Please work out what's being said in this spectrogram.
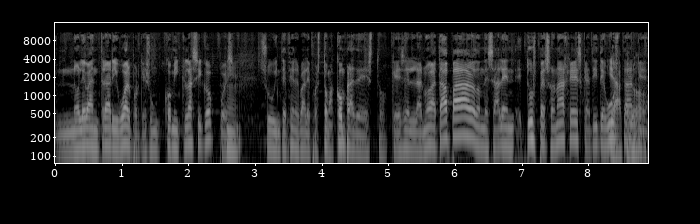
no le va a entrar igual porque es un cómic clásico, pues Mm. su intención es, vale, pues toma, cómprate esto, que es la nueva etapa donde salen tus personajes que a ti te Ya, gustan. pero que-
